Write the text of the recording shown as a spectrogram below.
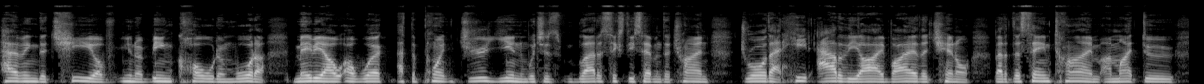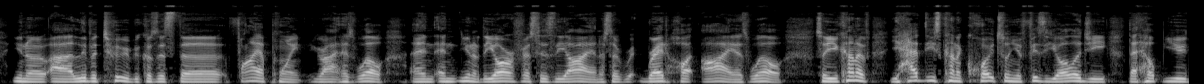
having the chi of, you know, being cold and water. Maybe I'll, I'll work at the point Zhi Yin, which is bladder 67 to try and draw that heat out of the eye via the channel. But at the same time, I might do, you know, uh, liver two because it's the fire point, right, as well. And, and, you know, the orifice is the eye and it's a red hot eye as well. So you kind of, you have these kind of quotes on your physiology that help you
